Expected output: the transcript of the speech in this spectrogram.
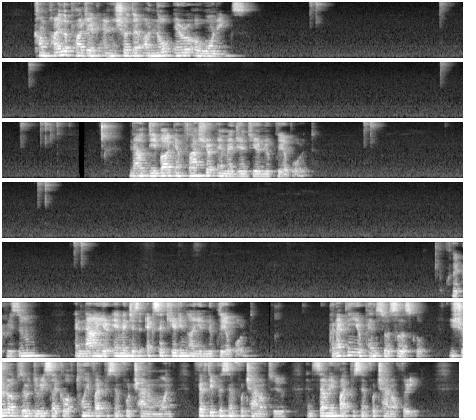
compile the project and ensure there are no error or warnings. Now debug and flash your image into your Nucleo board. Click resume, and now your image is executing on your Nucleo board. Connecting your pins to oscilloscope, you should observe the recycle of 25% for channel 1 50% for channel 2, and 75% for channel 3.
